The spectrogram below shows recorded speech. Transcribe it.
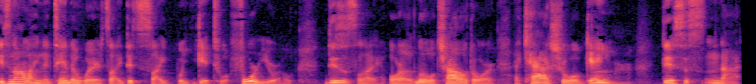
it's not like Nintendo where it's like this is like when you get to a four year old. This is like or a little child or a casual gamer. This is not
